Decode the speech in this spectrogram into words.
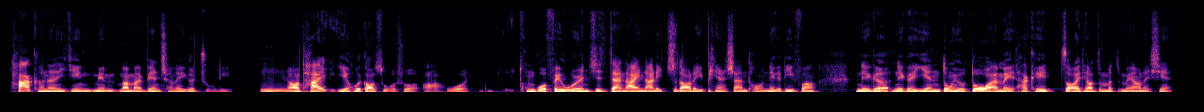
他可能已经慢慢慢变成了一个主力，嗯，然后他也会告诉我说啊，我通过飞无人机在哪里哪里知道了一片山头，那个地方那个那个岩洞有多完美，他可以造一条怎么怎么样的线，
